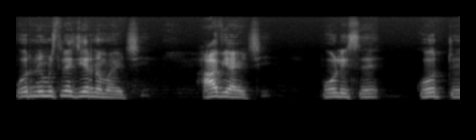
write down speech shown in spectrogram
ஒரு நிமிஷத்துலேயே ஜீரணம் ஆயிடுச்சு ஆவி ஆயிடுச்சு. போலீஸு கோர்ட்டு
